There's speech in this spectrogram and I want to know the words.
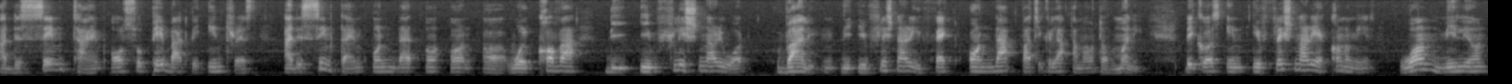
at the same time also pay back the interest at the same time on that on, on uh, will cover the inflationary what? Value the inflationary effect on that particular amount of money. Because in inflationary economies 1 million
